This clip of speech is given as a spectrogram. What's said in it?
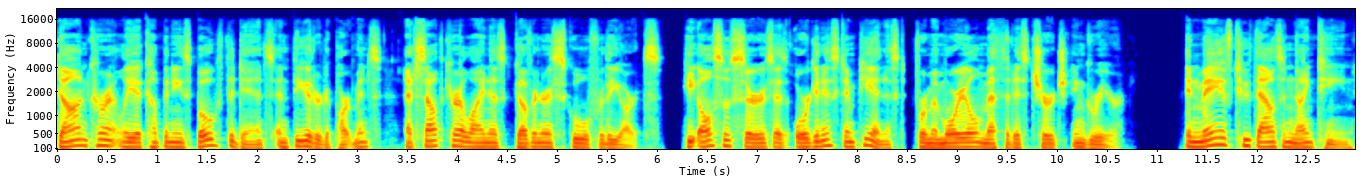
Don currently accompanies both the dance and theater departments at South Carolina's Governor's School for the Arts. He also serves as organist and pianist for Memorial Methodist Church in Greer. In May of 2019,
